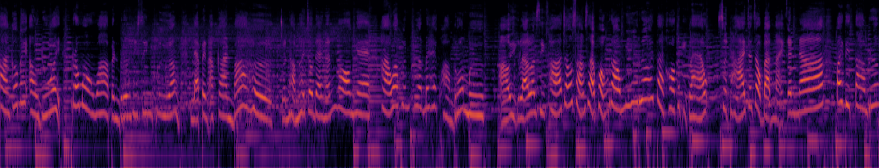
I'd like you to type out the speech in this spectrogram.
ต่างก็ไม่เอาด้วย เพราะมองว่าเป็นเรื่องที่สิ้นเปลือง และเป็นอาการบ้าเห่อจนทำให้เจ้าแดงนั้นงองแง หาว่าเพื่อนๆไม่ให้ความร่วมมือ เอาอีกแล้วละสิคะเจ้าสามแสบของเรามีเรื่องให้แตกคอกันอีกแล้ว สุดท้ายจะจบแบบไหนกันนะ ไปติดตามเรื่อง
